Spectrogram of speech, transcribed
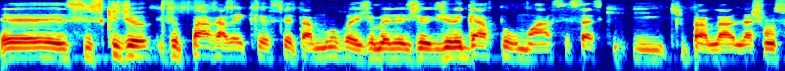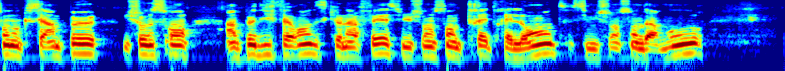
euh, c'est ce que je, je pars avec cet amour et je, me le- je, je le garde pour moi. C'est ça ce qui, qui parle la, la chanson. Donc, c'est un peu une chanson un peu différente de ce qu'on a fait. C'est une chanson très, très lente. C'est une chanson d'amour.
